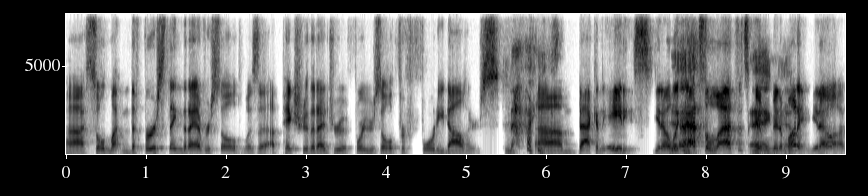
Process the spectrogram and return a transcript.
Uh, sold my the first thing that I ever sold was a, a, picture that I drew at four years old for forty dollars. Nice. Um, back in the eighties, you know, like yeah. that's a lot. That's a good bit man. of money. You know, I,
